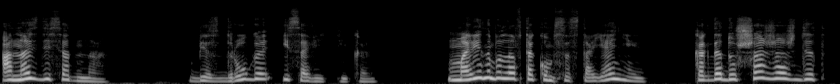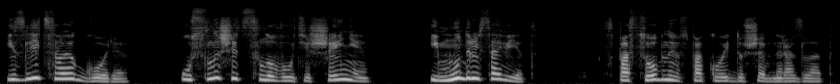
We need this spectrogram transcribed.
Она здесь одна, без друга и советника. Марина была в таком состоянии, когда душа жаждет излить свое горе, услышать слово утешения и мудрый совет, способный успокоить душевный разлад.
